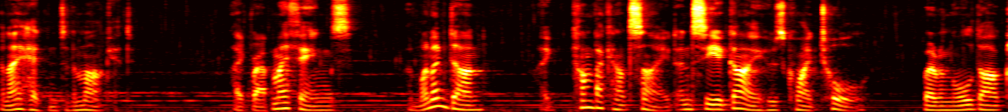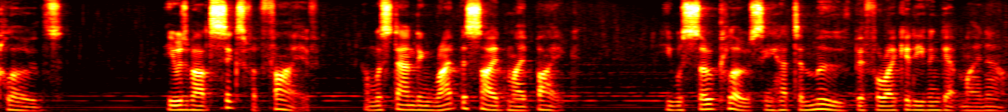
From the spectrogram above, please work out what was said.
and I head into the market. I grab my things, and when I'm done, I come back outside and see a guy who's quite tall, wearing all dark clothes. He was about six foot five and was standing right beside my bike. He was so close he had to move before I could even get mine out.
